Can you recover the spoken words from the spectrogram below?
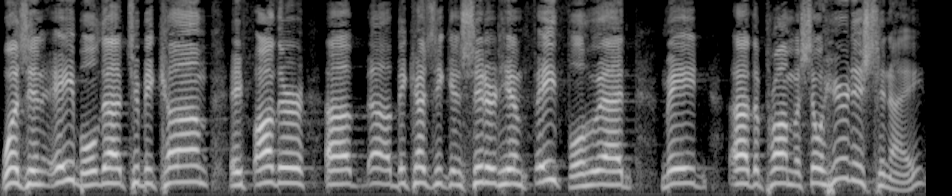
was enabled uh, to become a father uh, uh, because he considered him faithful who had made uh, the promise. So here it is tonight.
